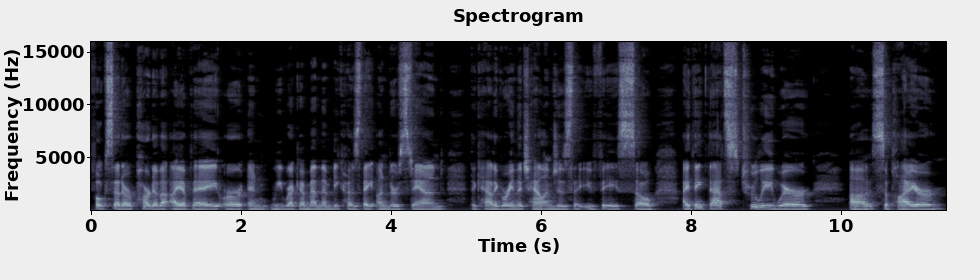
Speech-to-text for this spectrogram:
folks that are part of the IFA or and we recommend them because they understand the category and the challenges that you face. So I think that's truly where a supplier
